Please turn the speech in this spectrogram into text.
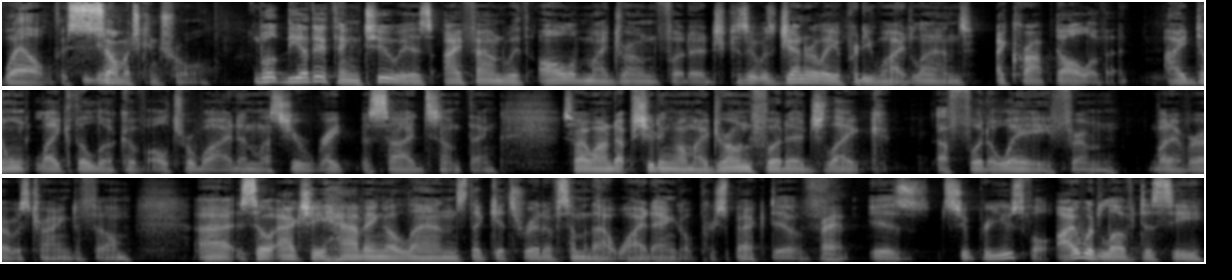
well. There's so much control. Well, the other thing too is I found with all of my drone footage, because it was generally a pretty wide lens, I cropped all of it. I don't like the look of ultra wide unless you're right beside something. So I wound up shooting all my drone footage like a foot away from whatever I was trying to film. Uh, so actually having a lens that gets rid of some of that wide angle perspective Right. is super useful. I would love to see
